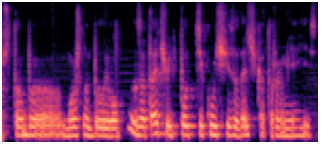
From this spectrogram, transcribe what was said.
чтобы можно было его затачивать под текущие задачи, которые у меня есть.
